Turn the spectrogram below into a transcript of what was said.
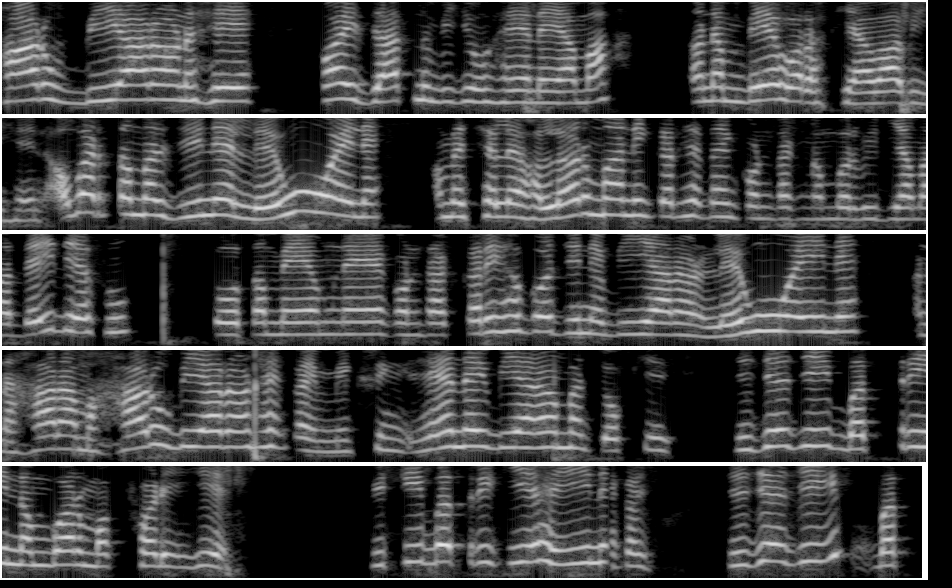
સારું બિયારણ હે, કઈ જાતનું બીજું હે નહીં આમાં. અને બે વર્ષથી આ વાવી હે અવાર તમારે જીને લેવું હોય ને, અમે છેલ્લે હલરમાં ની કરશે, ત્યાં કોન્ટેક્ટ નંબર વિડીયામાં દઈ દેશું. તો તમે અમને કોન્ટેક્ટ કરી શકો, જેને બિયારણ લેવું હોય ને. અને હારામાં હારું બિયારણ હે, કઈ મિક્સિંગ હે નહીં બિયારણમાં, ચોખ્ખી જીજેજી બત્રી નંબર મગફળી હે. વીટી બત્રી કીએ હે ને કહ્યું, જીજેજી બત્રી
